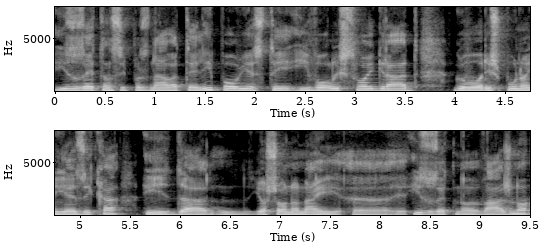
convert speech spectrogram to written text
Izuzetan si poznavatelj i povijesti i voliš svoj grad, govoriš puno jezika i da još ono naj izuzetno važno,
